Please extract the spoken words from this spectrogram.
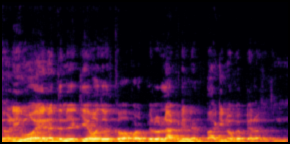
ધણી હોય, એને તમે કહેવા તો ખબર પડે, પેલો લાકડીને ભાગીનો કે પહેલાં તો તમને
